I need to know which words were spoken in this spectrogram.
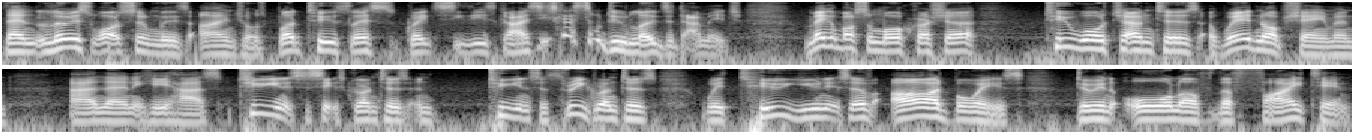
Then Lewis Watson with his Ironjawz Bloodtooth list. Great to see these guys. These guys still do loads of damage. Mega Boss and Maw-Krusha, two War Chanters, a Weirdnob Shaman, and then he has two units of six Grunters and two units of three Grunters with two units of Ardboys doing all of the fighting.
